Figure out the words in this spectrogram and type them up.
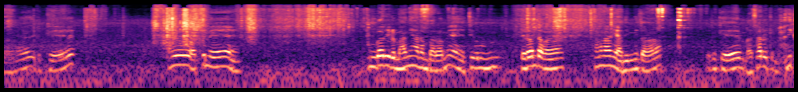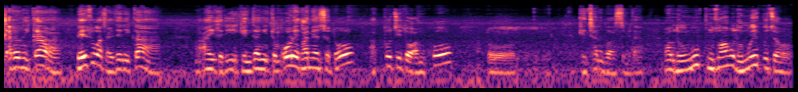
자 이렇게 아유 아침에 분갈이를 많이 하는 바람에 지금 베란다가 장난이 아닙니다. 이렇게 마사를 좀 많이 깔으니까 배수가 잘 되니까 아이들이 굉장히 좀 오래 가면서도 아프지도 않고 또 괜찮은 것 같습니다. 아 너무 풍성하고 너무 예쁘죠.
